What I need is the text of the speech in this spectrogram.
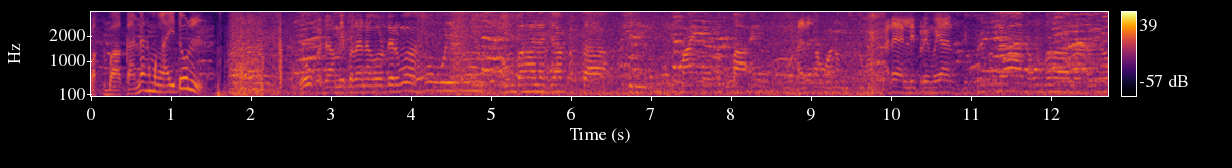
bakbaka na mga idol. Oh, kadami pala ng order mo. Oo, kuya ko. Akong bahala dyan. Basta chill. Kumain ka na ng kumain. Ano? Ano? Ako anong gusto mo. Ano yan, libre mo yan. Libre ko yan. Akong bahala sa'yo.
